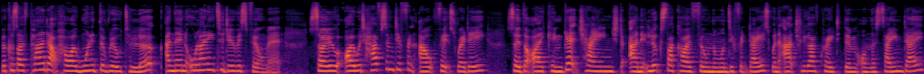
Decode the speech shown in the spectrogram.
because I've planned out how I wanted the reel to look, and then all I need to do is film it. So I would have some different outfits ready so that I can get changed and it looks like I've filmed them on different days when actually I've created them on the same day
